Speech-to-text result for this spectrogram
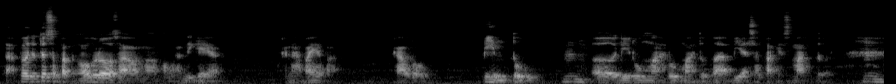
Tapi waktu itu sempat ngobrol sama Pak Wandi kayak, kenapa ya Pak? Kalau pintu Hmm. eh, di rumah-rumah tuh nggak biasa pakai smart door. Hmm.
